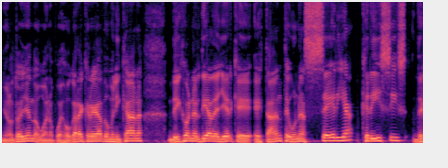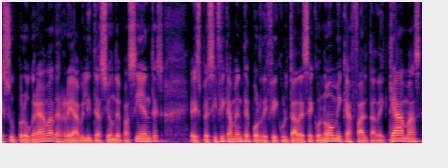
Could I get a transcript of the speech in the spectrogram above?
Yo no estoy yendo. Bueno, pues Hogar Crea Dominicana dijo en el día de ayer que está ante una seria crisis de su programa de rehabilitación de pacientes, específicamente por dificultades económicas, falta de camas,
